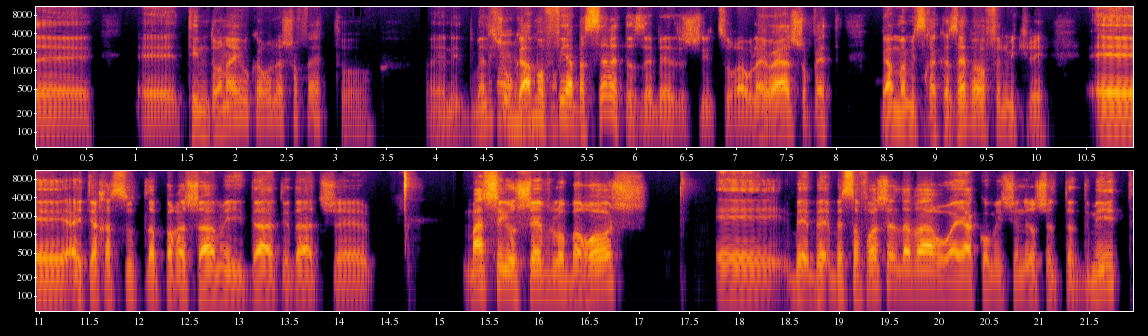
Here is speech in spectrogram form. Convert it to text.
אה, טים דונאיו קראו לשופט, או... אה, נדמה לי שהוא כן. גם הופיע בסרט הזה באיזושהי צורה, אולי הוא היה שופט גם במשחק הזה באופן מקרי. Uh, ההתייחסות לפרשה מעידה, את יודעת שמה שיושב לו בראש, בסופו של דבר הוא היה קומישיונר של תדמית,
